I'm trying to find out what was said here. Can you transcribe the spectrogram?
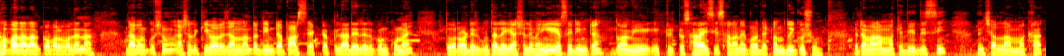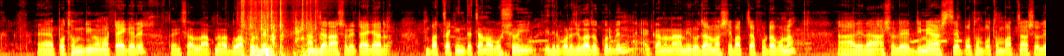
কপাল আল্লাহর কপাল বলে না, ডাবল কুসুম, আসলে কীভাবে জানলাম তো ডিমটা পারছে একটা পিলারের এরকম কোনায়, তো রডের গুতা লেগে আসলে ভেঙে গেছে ডিমটা, তো আমি একটু একটু সারাইছি, সারানোর পর দেখলাম দুই কুসুম, তো এটা আমার আম্মাকে দিয়ে দিচ্ছি ইনশাল্লাহ আম্মা খাক। প্রথম ডিম আমার টাইগারের। তো ইনশাল্লাহ আপনারা দোয়া করবেন। আর যারা আসলে টাইগার বাচ্চা কিনতে চান, অবশ্যই এদের পরে যোগাযোগ করবেন। কেননা আমি রোজার মাসে বাচ্চা ফোটাবো না। আর এরা আসলে ডিমে আসছে। প্রথম প্রথম বাচ্চা আসলে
